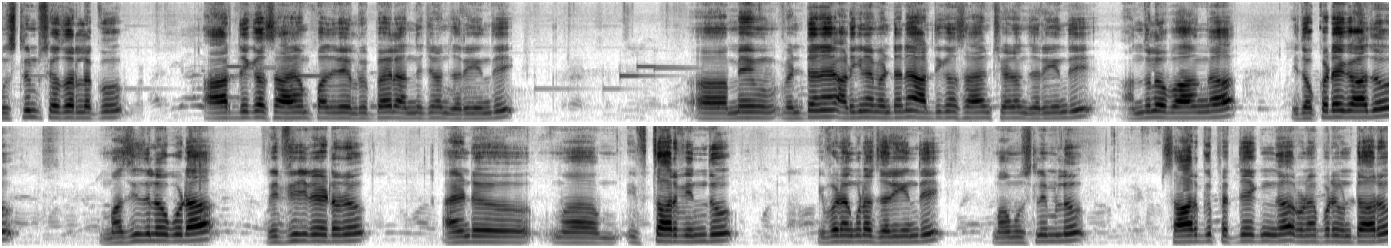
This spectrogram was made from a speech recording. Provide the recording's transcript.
ముస్లిం సోదరులకు ఆర్థిక సహాయం పదివేల రూపాయలు అందించడం జరిగింది. మేము వెంటనే అడిగిన వెంటనే ఆర్థిక సహాయం చేయడం జరిగింది. అందులో భాగంగా ఇది ఒక్కటే కాదు మసీదులో కూడా రిఫ్రిజిరేటరు అండ్ ఇఫ్తార్ విందు ఇవ్వడం కూడా జరిగింది. మా ముస్లింలు సార్కు ప్రత్యేకంగా రుణపడి ఉంటారు.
